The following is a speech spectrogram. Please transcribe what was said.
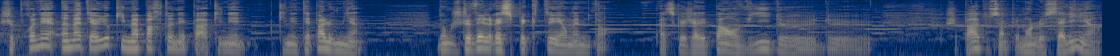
je prenais un matériau qui m'appartenait pas, qui n'était pas le mien. Donc je devais le respecter en même temps, parce que j'avais pas envie de, de je sais pas, tout simplement de le salir.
